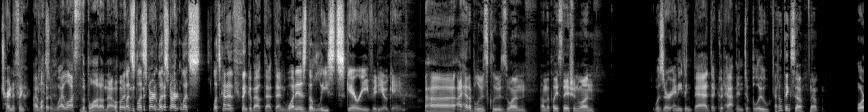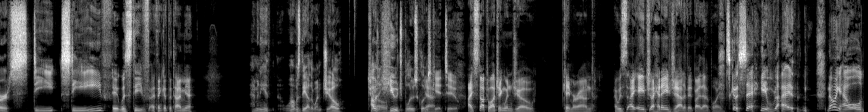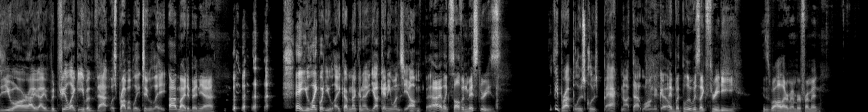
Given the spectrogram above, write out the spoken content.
trying to think. I, okay, lo- so what- I lost the plot on that one. let's let's start. Let's start. Let's let's kind of think about that then. What is the least scary video game? Uh, I had a Blues Clues one on the PlayStation One. Was there anything bad that could happen to Blue I don't think so. Nope. or Steve? Steve? It was Steve, I think, at the time. Yeah. How many? What was the other one? Joe. I was a huge Blues Clues Yeah. kid too. I stopped watching when Joe came around. I was I aged I had aged out of it by that point. I was gonna say, I, knowing how old you are, I, I would feel like even that was probably too late. Uh, might have been, yeah. Hey, you like what you like. I'm not gonna yuck anyone's yum. Ah, I like solving mysteries. I think they brought Blues Clues back not that long ago. And but blue was like 3D. Is what all I remember from it.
